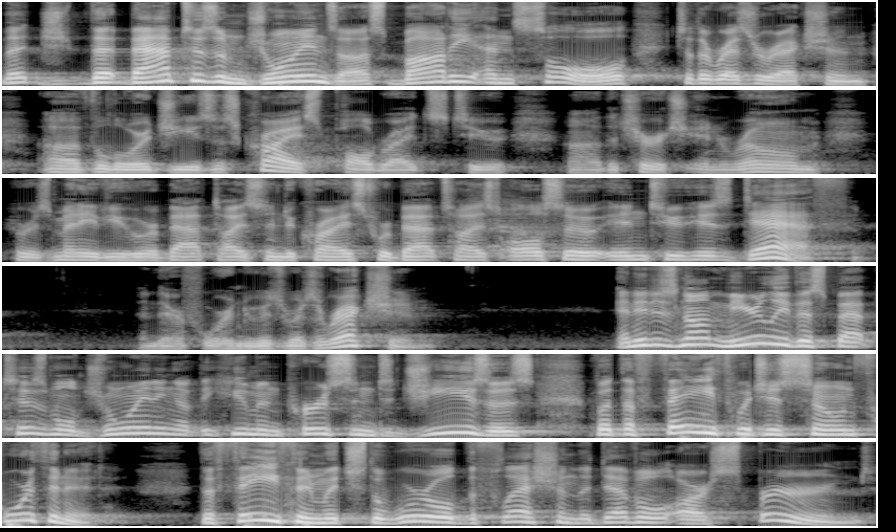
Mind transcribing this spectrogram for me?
that, that baptism joins us, body and soul, to the resurrection of the Lord Jesus Christ. Paul writes to uh, the church in Rome For as many of you who are baptized into Christ were baptized also into his death, and therefore into his resurrection. And it is not merely this baptismal joining of the human person to Jesus, but the faith which is sown forth in it. The faith in which the world, the flesh, and the devil are spurned.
